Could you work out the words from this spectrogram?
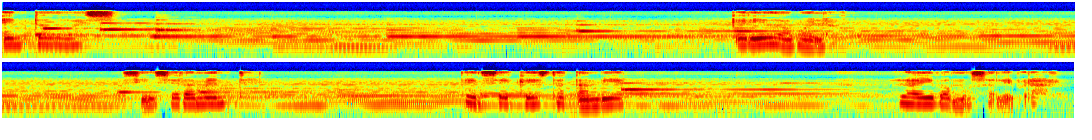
en todo eso. Querido abuelo, sinceramente, pensé que esta también la íbamos a librar.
